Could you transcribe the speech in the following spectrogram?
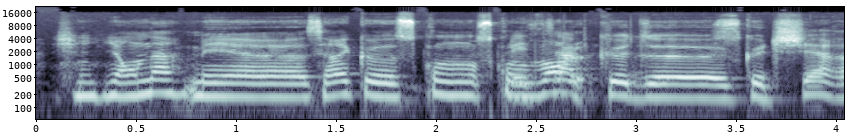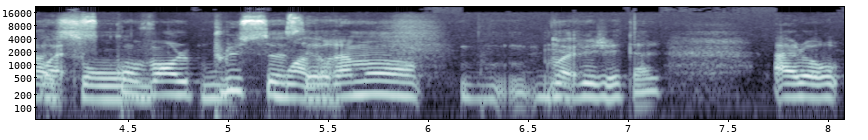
il y en a, mais euh, c'est vrai que ce qu'on ce qu'on vend. que de que de chair, Ouais, ce sont qu'on vend le plus, c'est vraiment du Ouais. végétal. Alors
